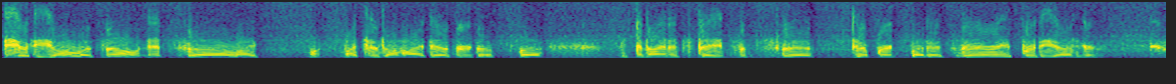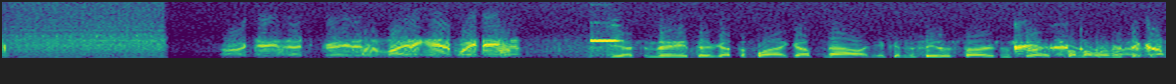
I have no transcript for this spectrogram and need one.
beauty all its own. It's uh, like mu- much of the high desert of uh, the United States. It's uh, different, but it's very pretty out here. Oh, geez, that's great. Is the lighting halfway decent? Yes, indeed. They've got the flag up now, and you can see the stars and stripes on the lunar surface.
